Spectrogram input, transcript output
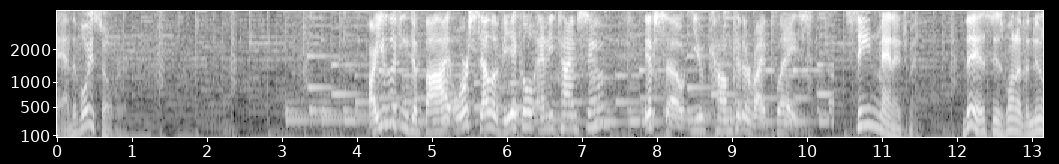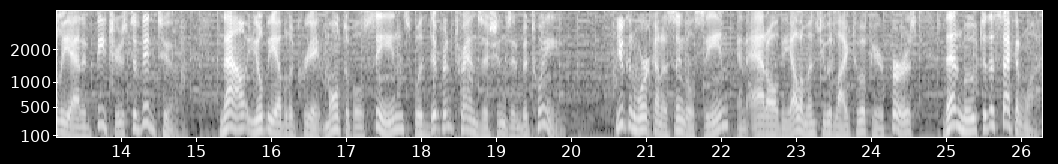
and the voiceover. Are you looking to buy or sell a vehicle anytime soon? If so, you've come to the right place. Scene Management. This is one of the newly added features to VidToon. Now you'll be able to create multiple scenes with different transitions in between. You can work on a single scene and add all the elements you would like to appear first, then move to the second one.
